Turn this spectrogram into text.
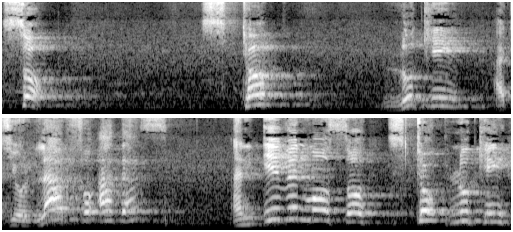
So, stop looking at your love for others, and even more so, stop looking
